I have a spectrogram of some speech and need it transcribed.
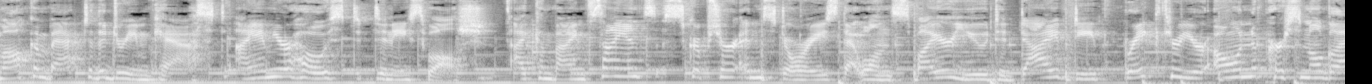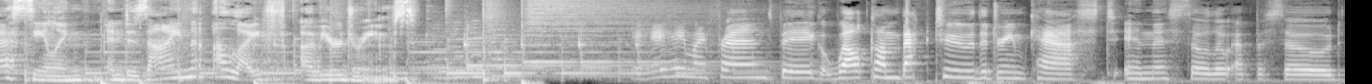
welcome back to the Dreamcast. I am your host, Denise Walsh. I combine science, scripture, and stories that will inspire you to dive deep, break through your own personal glass ceiling, and design a life of your dreams. Hey, hey, hey, my friends, big welcome back to the Dreamcast. In this solo episode,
